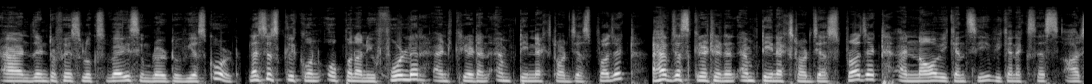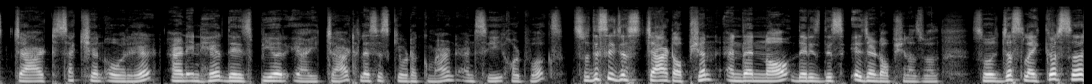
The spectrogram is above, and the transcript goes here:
and the interface looks very similar to VS Code. Let's just click on open a new folder and create an empty next.js project. I have just created an empty next.js project and now we can see we can access our chat section over here and in here there is Pear AI chat. Let's just give it a command and see how it works. So this is just chat option and then now there is this agent option as well. So just like Cursor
